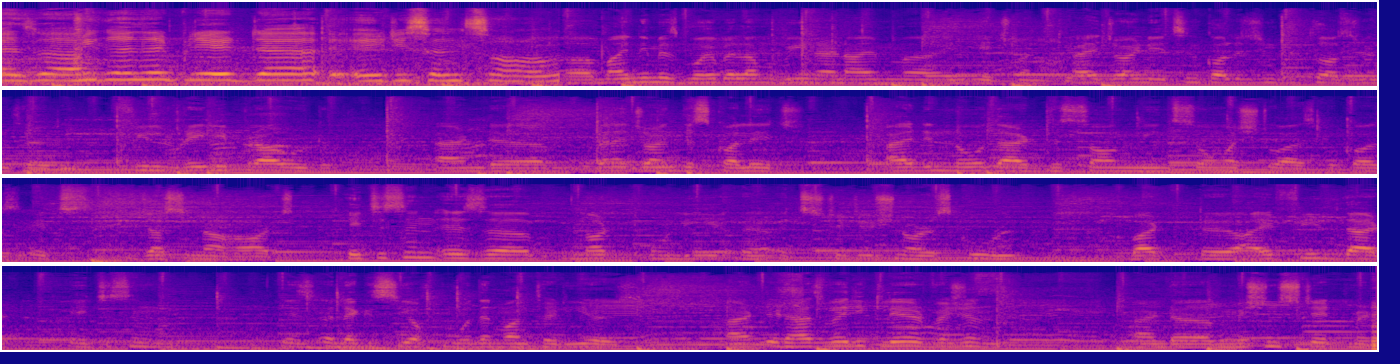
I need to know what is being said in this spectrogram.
Haseeb Raza because I played the Aitchison song. Uh, my name is Mohibullah bin Mubeen and I'm uh, in H1K. I joined Aitchison College in 2013. feel really proud and uh, when I joined this college, I didn't know that this song means so much to us because it's just in our hearts. Aitchison is uh, not only an institution or a school, but uh, I feel that Aitchison is a legacy of more than 130 years and it has very clear vision and uh, mission statement.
